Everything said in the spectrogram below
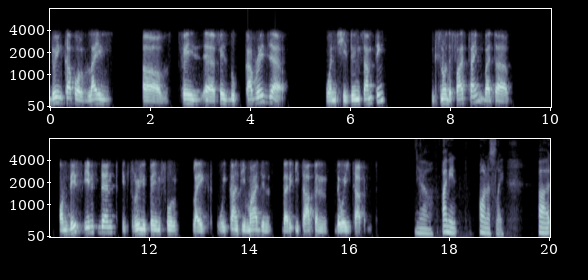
doing a couple of live uh, face, uh, Facebook coverage uh, when she's doing something. It's not the first time, but uh, on this incident, it's really painful. Like we can't imagine that it happened the way it happened. Yeah, I mean, honestly, uh,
